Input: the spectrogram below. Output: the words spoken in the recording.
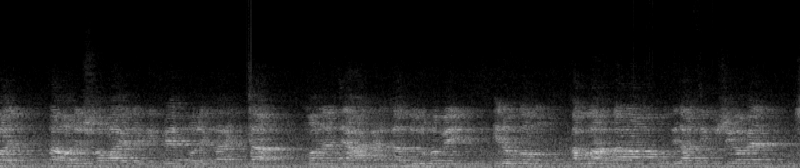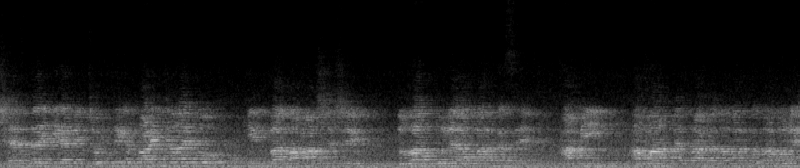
হয় তাহলে এটাকে পেট ভরে খায় যা মনের যে আকাঙ্ক্ষা দূর হবে, এরকম আল্লাহ তাআলা আমার প্রতি রাজি খুশি হবেন। সেজদায় গিয়ে আমি চোখ থেকে পানি ঝরাইবো কিংবা নামাজ শেষে দুহাত তুলে আল্লাহর কাছে আমি আমার ব্যথা বেদনার কথা বলে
